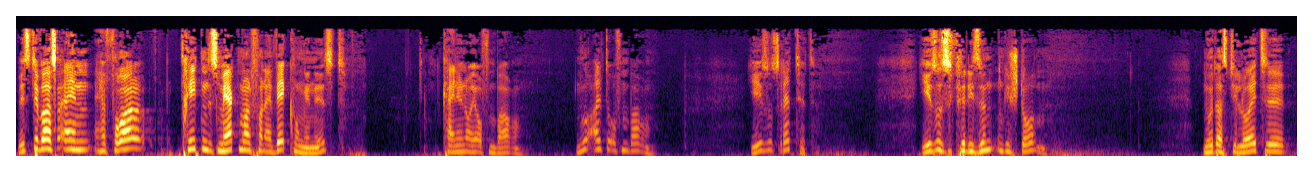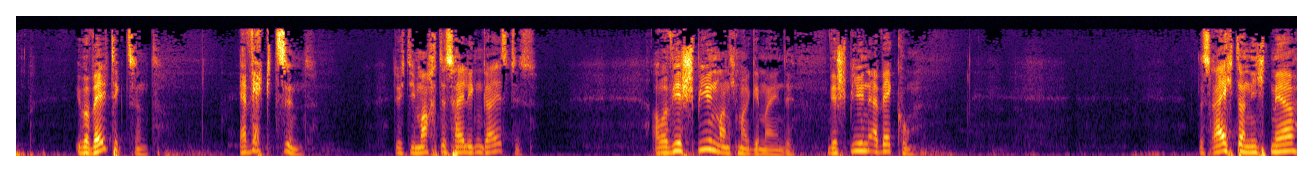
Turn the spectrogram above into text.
Wisst ihr, was ein hervortretendes Merkmal von Erweckungen ist? Keine neue Offenbarung. Nur alte Offenbarung. Jesus rettet. Jesus ist für die Sünden gestorben. Nur, dass die Leute überwältigt sind, erweckt sind durch die Macht des Heiligen Geistes. Aber wir spielen manchmal Gemeinde. Wir spielen Erweckung. Das reicht dann nicht mehr,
